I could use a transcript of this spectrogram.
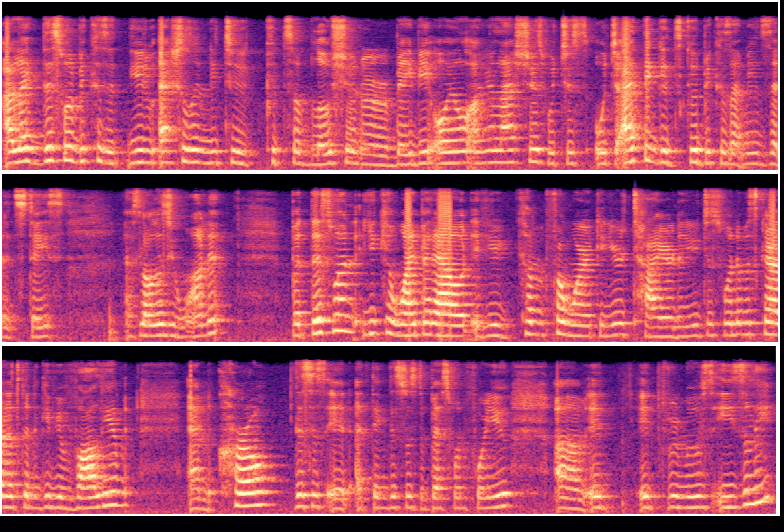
I like this one because it, you actually need to put some lotion or baby oil on your lashes, which is which I think it's good because that means that it stays as long as you want it. But this one, you can wipe it out if you come from work and you're tired and you just want a mascara that's going to give you volume and curl. This is it. I think this was the best one for you. Um, it, it removes easily.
